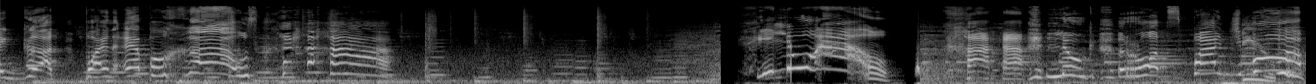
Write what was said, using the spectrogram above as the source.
Oh my god! Pineapple House! Hello! Haha! Look! Rod SpongeBob!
